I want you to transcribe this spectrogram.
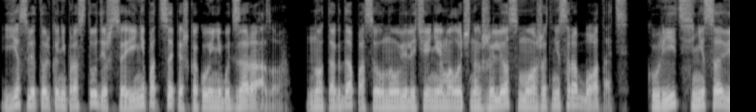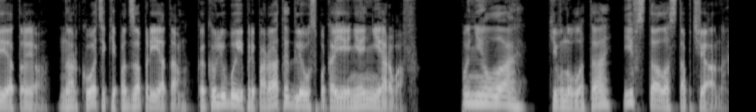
«Если только не простудишься и не подцепишь какую-нибудь заразу. Но тогда посыл на увеличение молочных желез может не сработать. Курить не советую. Наркотики под запретом, как и любые препараты для успокоения нервов». «Поняла», кивнула та и встала с топчана.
